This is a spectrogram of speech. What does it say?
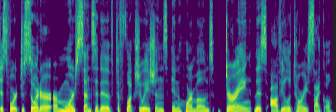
dysphoric disorder are more sensitive to fluctuations in hormones during this ovulatory cycle.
